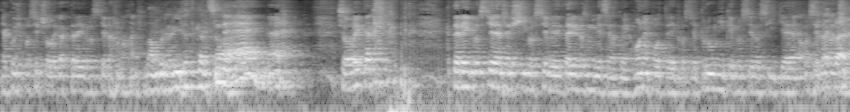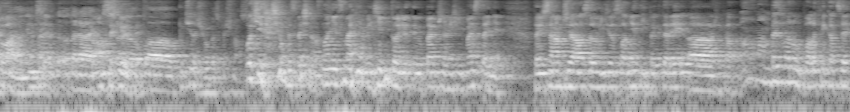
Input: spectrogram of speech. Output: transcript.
Jakože prostě člověka, který prostě normálně... Vám bude hlídat kancelář. Ne, ne. Člověka, který prostě řeší, prostě, který rozumí věci jako honepoty, prostě průniky prostě do sítě a prostě takhle čipování. Teda no, jako security. počítačovou bezpečnost. Počítačovou bezpečnost, no nicméně vidím to, že ty úplně přemýšlíš úplně stejně. Takže se nám přihlásil vítězoslavně týpek, který uh, říkal, no mám bezvadnou kvalifikaci,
